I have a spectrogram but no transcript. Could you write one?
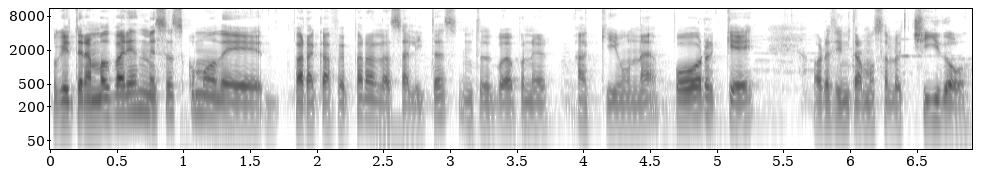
Ok, tenemos varias mesas como de para café para las salitas. Entonces voy a poner aquí una porque ahora sí entramos a lo chido.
